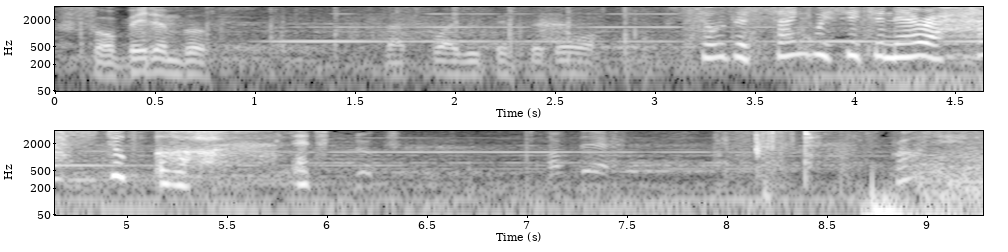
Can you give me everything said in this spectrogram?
Forbidden book. That's why we did the door. So the Sanguinis Itinera has to. Ugh. Let's. Look, Up there. Roses.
